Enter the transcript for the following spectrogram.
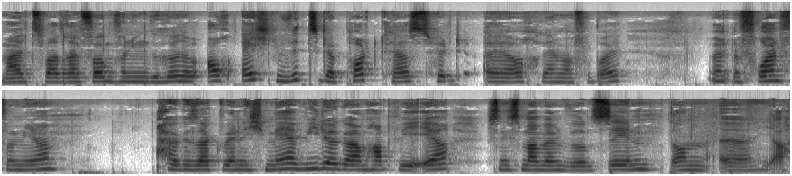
mal zwei, drei Folgen von ihm gehört habe. Auch echt witziger Podcast. Hört äh, auch gerne mal vorbei. Und ein Freund von mir hat gesagt, wenn ich mehr Wiedergaben habe wie er, das nächste Mal, wenn wir uns sehen, dann, äh, ja,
